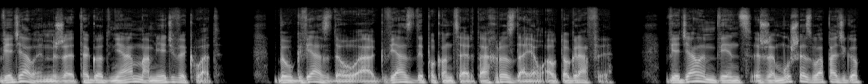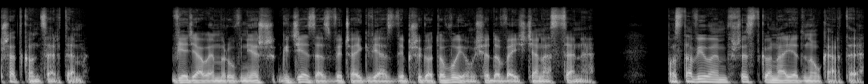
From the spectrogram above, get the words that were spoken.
Wiedziałem, że tego dnia ma mieć wykład. Był gwiazdą, a gwiazdy po koncertach rozdają autografy. Wiedziałem więc, że muszę złapać go przed koncertem. Wiedziałem również, gdzie zazwyczaj gwiazdy przygotowują się do wejścia na scenę. Postawiłem wszystko na jedną kartę.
